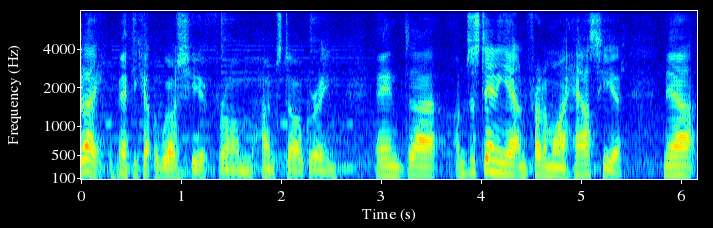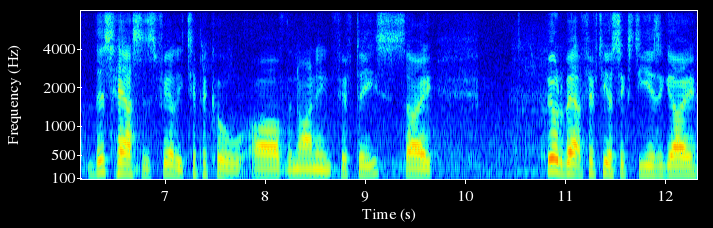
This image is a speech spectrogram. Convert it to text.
G'day, Matthew Cutler Welsh here from Homestyle Green, and uh, I'm just standing out in front of my house here. Now, this house is fairly typical of the 1950s, so built about 50 or 60 years ago.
